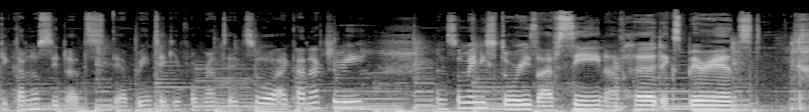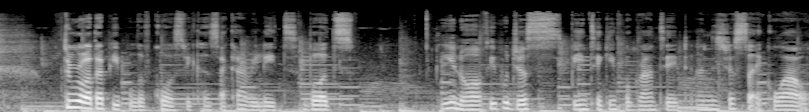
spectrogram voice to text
They cannot see that they are being taken for granted. So I can actually, and so many stories I've seen, I've heard, experienced through other people, of course, because I can't relate, but you know, people just being taken for granted, and it's just like wow,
